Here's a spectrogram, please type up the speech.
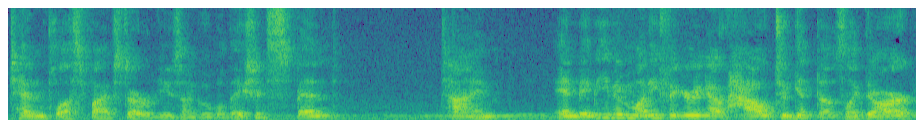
10 plus five star reviews on Google, they should spend time and maybe even money figuring out how to get those. Like there are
